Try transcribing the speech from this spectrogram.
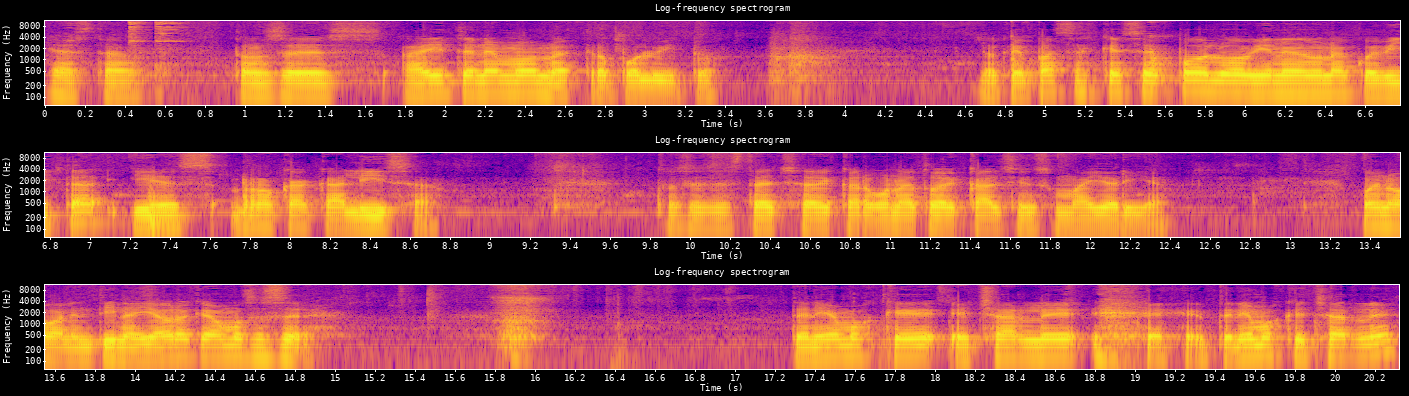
Ya está. Entonces ahí tenemos nuestro polvito. Lo que pasa es que ese polvo viene de una cuevita y es roca caliza. Entonces está hecha de carbonato de calcio en su mayoría. Bueno Valentina, ¿y ahora qué vamos a hacer? Teníamos que echarle, teníamos que echarle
